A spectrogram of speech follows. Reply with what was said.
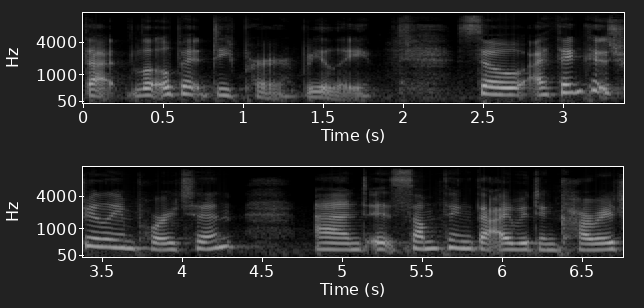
that little bit deeper, really. So I think it's really important. And it's something that I would encourage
